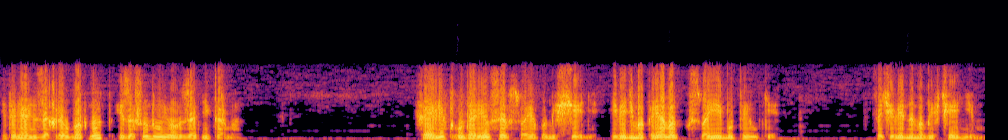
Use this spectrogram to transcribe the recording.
Итальянец закрыл блокнот и засунул его в задний карман. Хейлик удалился в свое помещение и, видимо, прямо к своей бутылке, с очевидным облегчением.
